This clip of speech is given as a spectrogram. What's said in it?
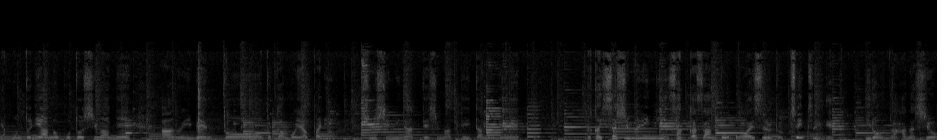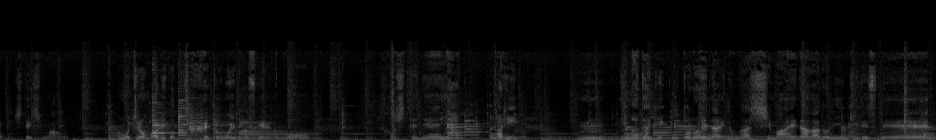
や本当にあの今年はねあのイベントとかもやっぱり中止になってしまっていたのでなんか久しぶりに作家さんとお会いするとついついねいろんな話をしてしまう。もちろん悪いことじゃないと思いますけれども。そそしてねやっぱりうん未だに衰えないのがシマエナガの人気ですね。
